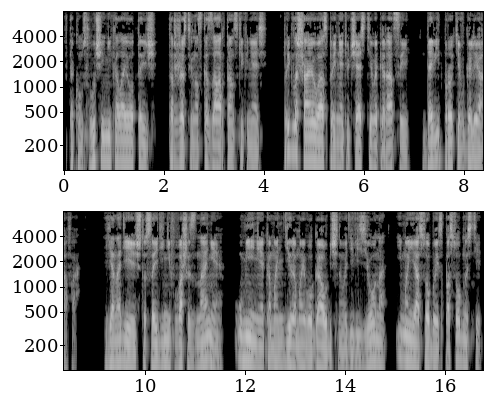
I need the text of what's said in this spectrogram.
В таком случае, Николай Оттович, торжественно сказал артанский князь, приглашаю вас принять участие в операции «Давид против Голиафа». Я надеюсь, что соединив ваши знания, умения командира моего гаубичного дивизиона и мои особые способности,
